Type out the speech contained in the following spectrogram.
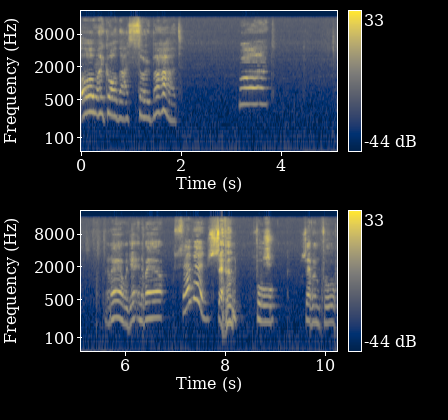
Oh my god, that's so bad. What? And now we're getting about Seven. seven, four, seven, four.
